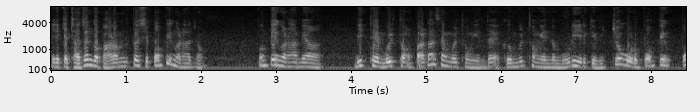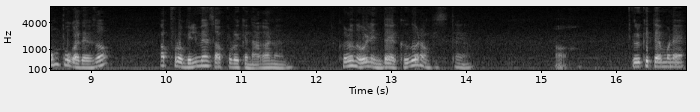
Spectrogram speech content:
이렇게 자전거 바람 넣듯이 펌핑을 하죠. 펌핑을 하면 밑에 물통 빨간색 물통인데 그 물통에 있는 물이 이렇게 위쪽으로 펌핑 펌프가 돼서 앞으로 밀면서 앞으로 이렇게 나가는 그런 원리인데 그거랑 비슷해요. 어. 그렇기 때문에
